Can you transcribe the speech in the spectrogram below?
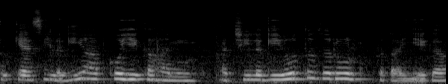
तो कैसी लगी आपको ये कहानी? अच्छी लगी हो तो ज़रूर बताइएगा।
